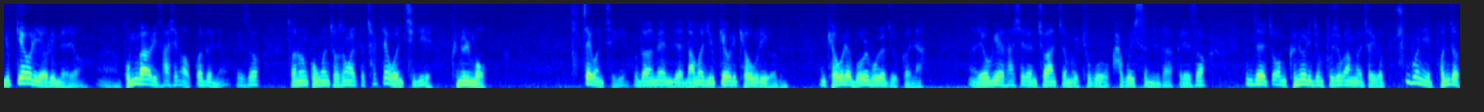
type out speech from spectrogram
6개월이 여름이에요. 어, 봄, 가을이 사실은 없거든요. 그래서 저는 공원 조성할 때 철제 원칙이 그늘목, 첫째 원칙이. 그 다음에 이제 나머지 6개월이 겨울이거든. 그럼 겨울에 뭘 보여줄 거냐. 어, 여기에 사실은 주안점을 두고 가고 있습니다. 그래서 현재 좀 그늘이 좀 부족한 건 저희가 충분히 먼저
